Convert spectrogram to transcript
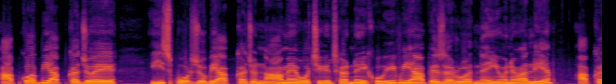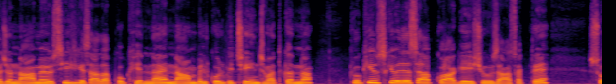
आपको अभी आपका जो है ई स्पोर्ट्स जो भी आपका जो नाम है वो चेंज करने की कोई भी यहाँ पे ज़रूरत नहीं होने वाली है। आपका जो नाम है उसी के साथ आपको खेलना है। नाम बिल्कुल भी चेंज मत करना क्योंकि उसकी वजह से आपको आगे इश्यूज़ आ सकते हैं। सो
